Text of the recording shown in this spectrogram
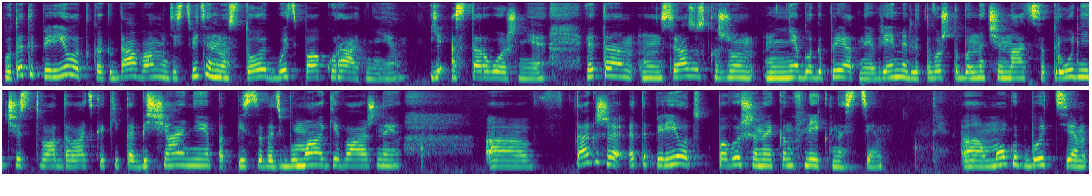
Вот это период, когда вам действительно стоит быть поаккуратнее и осторожнее. Это, сразу скажу, неблагоприятное время для того, чтобы начинать сотрудничество, давать какие-то обещания, подписывать бумаги важные. А, также это период повышенной конфликтности. А, могут быть, э,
